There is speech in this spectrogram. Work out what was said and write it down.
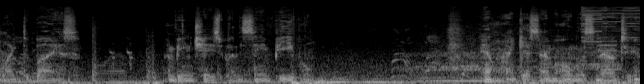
Like Tobias. I'm being chased by the same people. Hell, I guess I'm homeless now, too.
